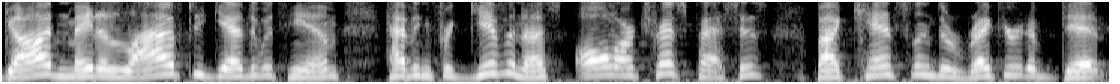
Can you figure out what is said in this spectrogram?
God made alive together with him, having forgiven us all our trespasses by canceling the record of debt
